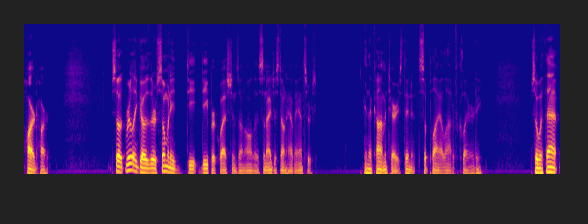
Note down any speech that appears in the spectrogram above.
hard heart. So it really goes, there's so many deep, deeper questions on all this, and I just don't have answers. And the commentaries didn't supply a lot of clarity. So with that,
